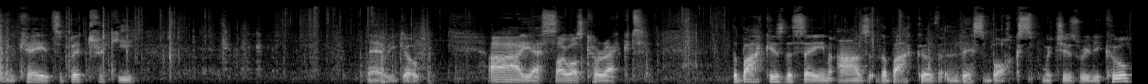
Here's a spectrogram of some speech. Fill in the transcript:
Okay, it's a bit tricky. There we go. Ah, yes, I was correct. The back is the same as the back of this box, which is really cool.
